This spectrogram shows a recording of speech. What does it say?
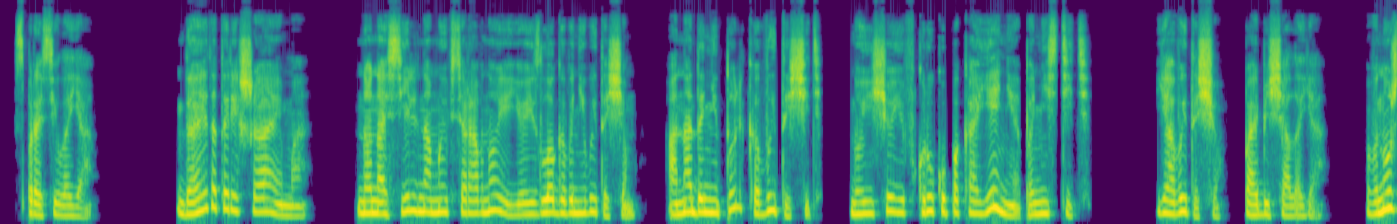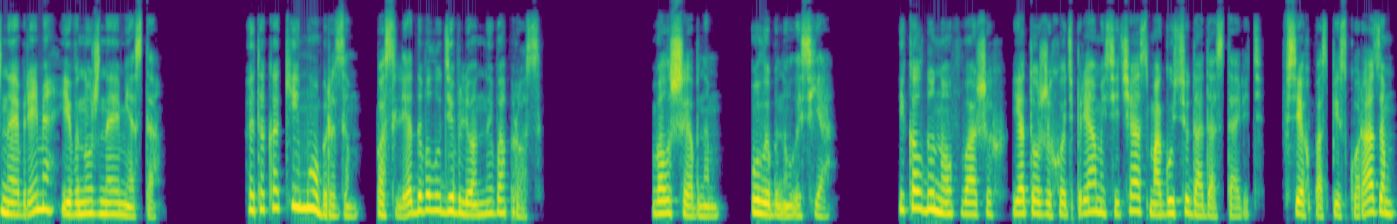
— спросила я. «Да это-то решаемо. Но насильно мы все равно ее из логова не вытащим. А надо не только вытащить, но еще и в круг упокоения поместить. Я вытащу. — пообещала я. «В нужное время и в нужное место». «Это каким образом?» — последовал удивленный вопрос. «Волшебным», — улыбнулась я. «И колдунов ваших я тоже хоть прямо сейчас могу сюда доставить. Всех по списку разом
